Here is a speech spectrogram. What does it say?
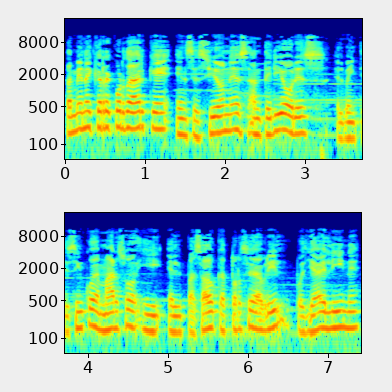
también hay que recordar que en sesiones anteriores, el 25 de marzo y el pasado 14 de abril, pues ya el INE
